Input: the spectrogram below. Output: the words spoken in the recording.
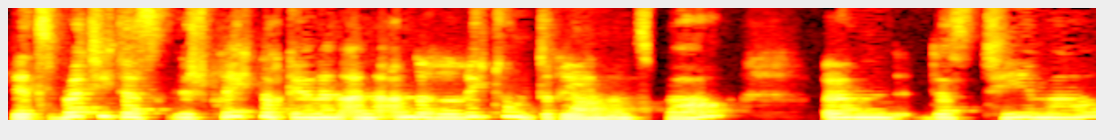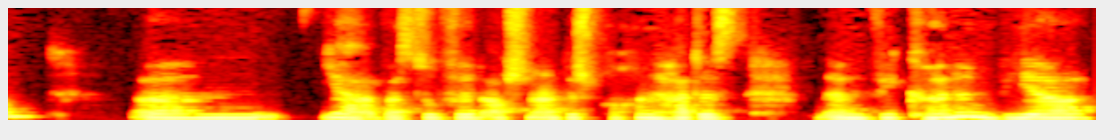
Jetzt möchte ich das Gespräch noch gerne in eine andere Richtung drehen ja. und zwar ähm, das Thema, ähm, ja, was du vorhin auch schon angesprochen hattest, ähm, wie können wir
